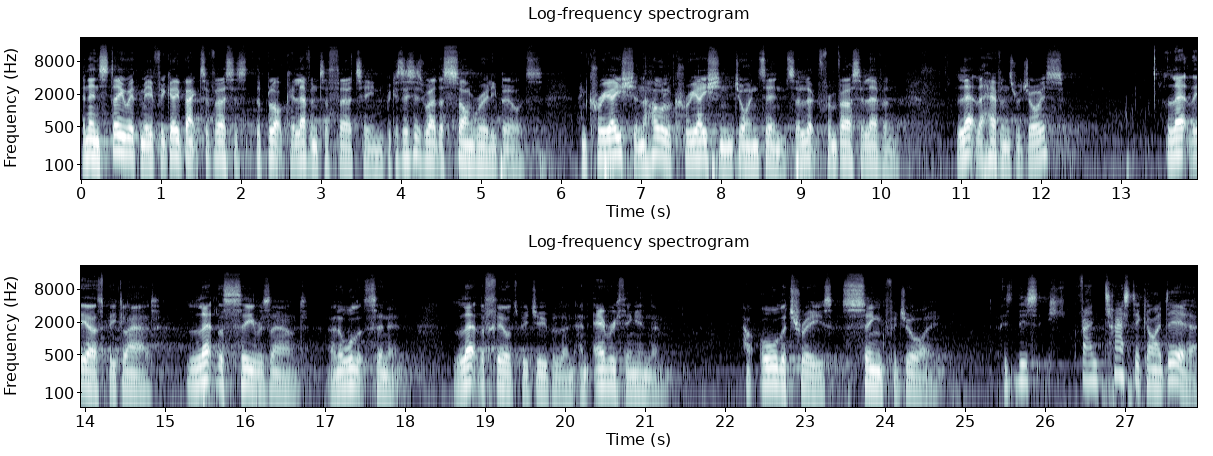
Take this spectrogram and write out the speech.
And then stay with me if we go back to verses, the block 11 to 13, because this is where the song really builds. And creation, the whole of creation joins in. So look from verse 11. Let the heavens rejoice. Let the earth be glad. Let the sea resound and all that's in it. Let the fields be jubilant and everything in them. All the trees sing for joy. This fantastic idea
